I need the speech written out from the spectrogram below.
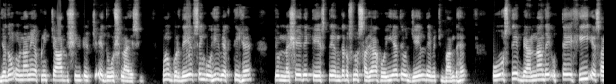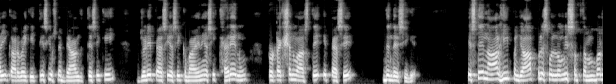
ਜਦੋਂ ਉਹਨਾਂ ਨੇ ਆਪਣੀ ਚਾਰਜ ਸ਼ੀਟ ਵਿੱਚ ਇਹ ਦੋਸ਼ ਲਾਏ ਸੀ। ਹੁਣ ਗੁਰਦੇਵ ਸਿੰਘ ਉਹੀ ਵਿਅਕਤੀ ਹੈ ਜੋ ਨਸ਼ੇ ਦੇ ਕੇਸ ਦੇ ਅੰਦਰ ਉਸ ਨੂੰ ਸਜ਼ਾ ਹੋਈ ਹੈ ਤੇ ਉਹ ਜੇਲ੍ਹ ਦੇ ਵਿੱਚ ਬੰਦ ਹੈ। ਉਸ ਦੇ ਬਿਆਨਾਂ ਦੇ ਉੱਤੇ ਹੀ ਇਹ ਸਾਰੀ ਕਾਰਵਾਈ ਕੀਤੀ ਸੀ। ਉਸਨੇ ਬਿਆਨ ਦਿੱਤੇ ਸੀ ਕਿ ਜਿਹੜੇ ਪੈਸੇ ਅਸੀਂ ਕਮਾਏ ਨੇ, ਅਸੀਂ ਖਹਿਰੇ ਨੂੰ ਪ੍ਰੋਟੈਕਸ਼ਨ ਵਾਸਤੇ ਇਹ ਪੈਸੇ ਦਿੰਦੇ ਸੀਗੇ। ਇਸ ਦੇ ਨਾਲ ਹੀ ਪੰਜਾਬ ਪੁਲਿਸ ਵੱਲੋਂ ਵੀ ਸਤੰਬਰ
